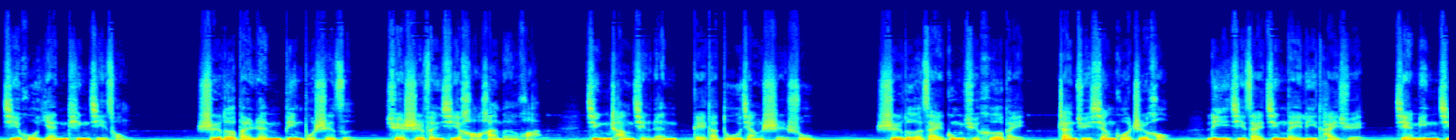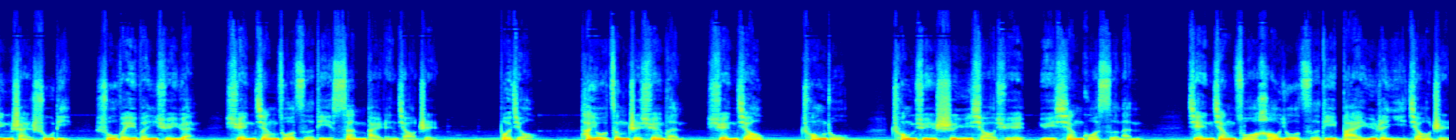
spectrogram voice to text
几乎言听计从。石勒本人并不识字，却十分喜好汉文化，经常请人给他读讲史书。石勒在攻取河北、占据襄国之后，立即在境内立太学。简明经善书吏，属为文学院，选江左子弟三百人教之。不久，他又增置宣文、宣教、崇儒、重训十余小学与相国四门，简江左豪右子弟百余人以教之。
